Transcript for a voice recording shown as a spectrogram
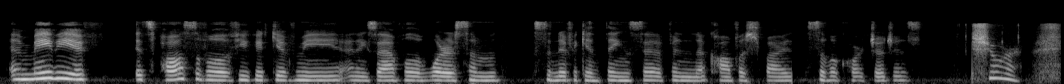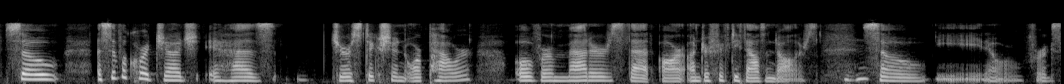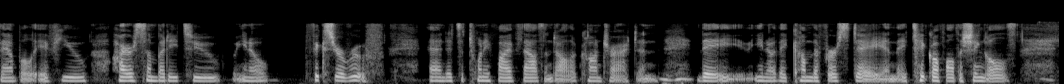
and maybe if it's possible, if you could give me an example of what are some significant things that have been accomplished by civil court judges. Sure. So a civil court judge has jurisdiction or power over matters that are under $50,000. dollars Mhm. So, you know, for example, if you hire somebody to, you know, fix your roof and it's a $25,000 contract and Mhm. they, you know, they come the first day and they take off all the shingles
